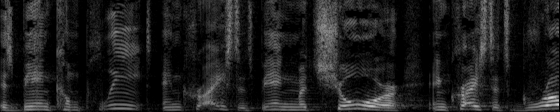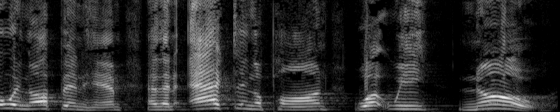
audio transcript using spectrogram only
is being complete in Christ. It's being mature in Christ. It's growing up in Him and then acting upon what we know.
